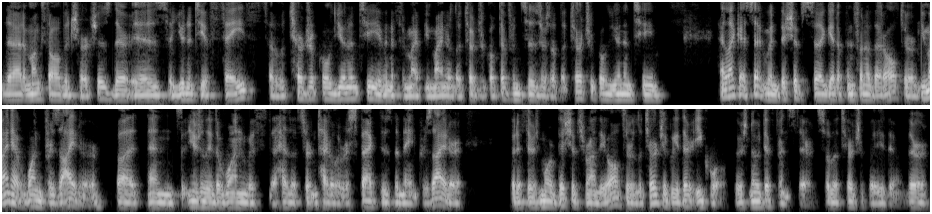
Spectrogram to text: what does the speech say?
that amongst all the churches, there is a unity of faith, a liturgical unity, even if there might be minor liturgical differences, there's a liturgical unity. And like I said, when bishops uh, get up in front of that altar, you might have one presider, but and usually the one with has a certain title of respect is the main presider. But if there's more bishops around the altar, liturgically, they're equal. There's no difference there. So liturgically, they're,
